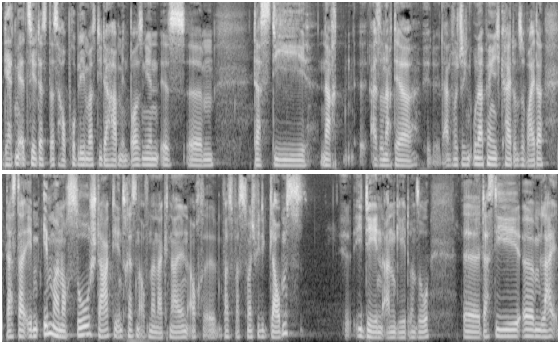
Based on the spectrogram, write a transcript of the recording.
der hat mir erzählt, dass das Hauptproblem, was die da haben in Bosnien, ist, ähm, dass die nach, also nach der in Anführungsstrichen Unabhängigkeit und so weiter, dass da eben immer noch so stark die Interessen aufeinander knallen, auch äh, was, was zum Beispiel die Glaubensideen angeht und so, äh, dass die, ähm, lei-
